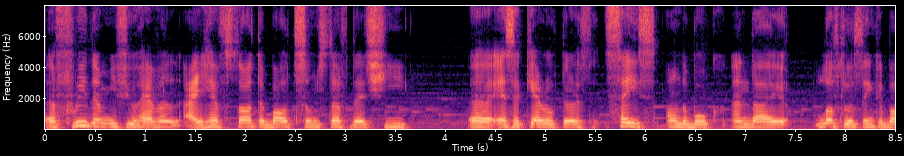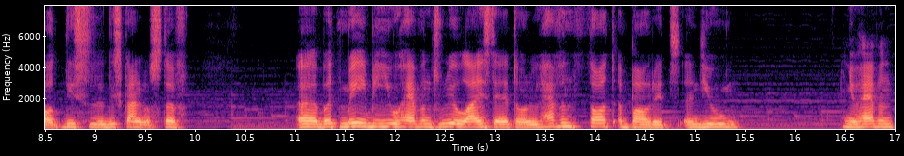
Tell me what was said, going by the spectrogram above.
uh, freedom. If you haven't, I have thought about some stuff that she, uh, as a character, says on the book, and I love to think about this this kind of stuff uh, but maybe you haven't realized it or you haven't thought about it and you you haven't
